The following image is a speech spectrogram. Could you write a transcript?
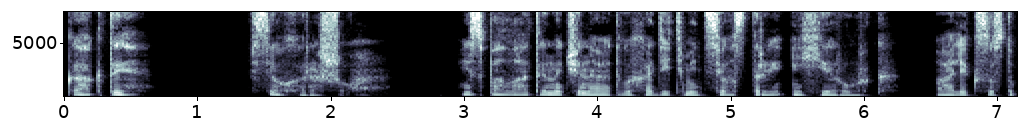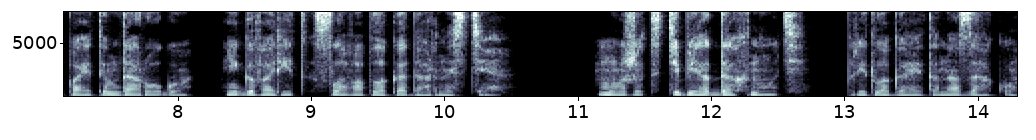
«Как ты?» Все хорошо». Из палаты начинают выходить медсестры и хирург. Алекс уступает им дорогу и говорит слова благодарности. «Может, тебе отдохнуть?» — предлагает она Заку.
